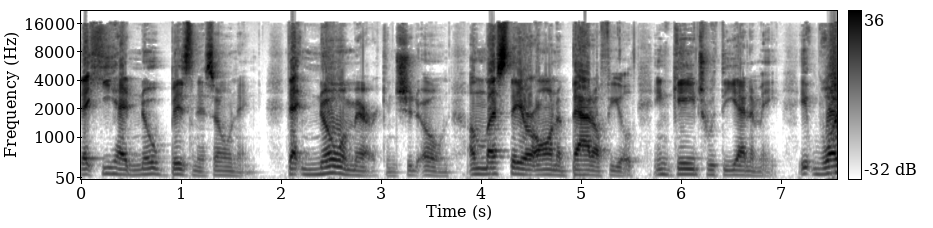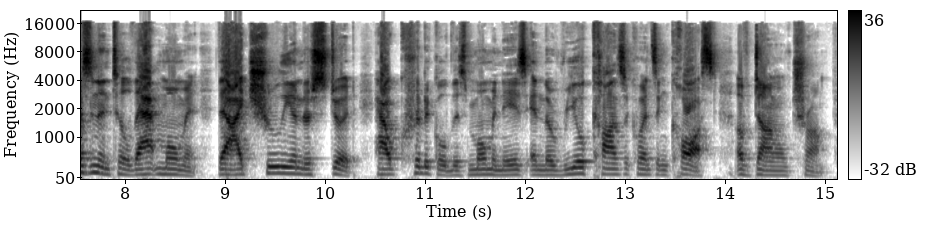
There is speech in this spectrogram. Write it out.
that he had no business owning. That no American should own unless they are on a battlefield engaged with the enemy. It wasn't until that moment that I truly understood how critical this moment is and the real consequence and cost of Donald Trump.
